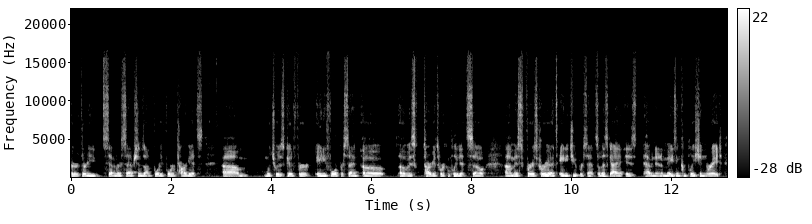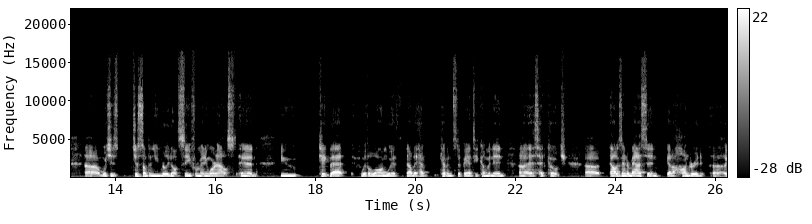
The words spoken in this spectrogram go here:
or 37 receptions on 44 targets, um, which was good for 84% of, of his targets were completed. So um, his for his career, that's 82%. So this guy is having an amazing completion rate, um, which is just something you really don't see from anywhere else. And you take that with along with now they have Kevin Stefanski coming in uh, as head coach. Uh, Alexander Mattison got 100 uh,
